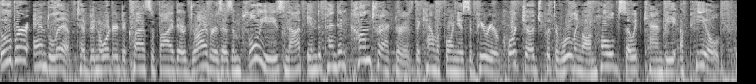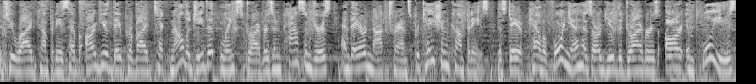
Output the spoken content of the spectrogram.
Uber and Lyft have been ordered to classify their drivers as employees, not independent contractors. The California Superior Court judge put the ruling on hold so it can be appealed. The two ride companies have argued they provide technology that links drivers and passengers, and they are not transportation companies. The state of California has argued the drivers are employees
